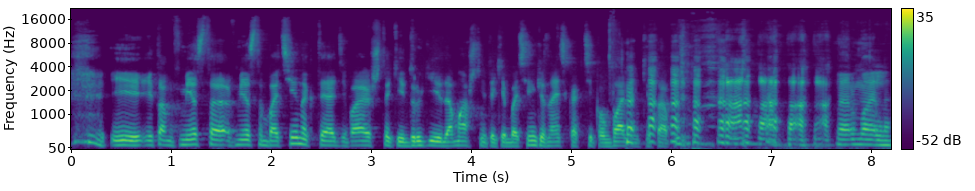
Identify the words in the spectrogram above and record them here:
И, и там вместо, вместо ботинок ты одеваешь такие другие домашние такие ботинки, знаете, как типа валенки тапочки. Нормально.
